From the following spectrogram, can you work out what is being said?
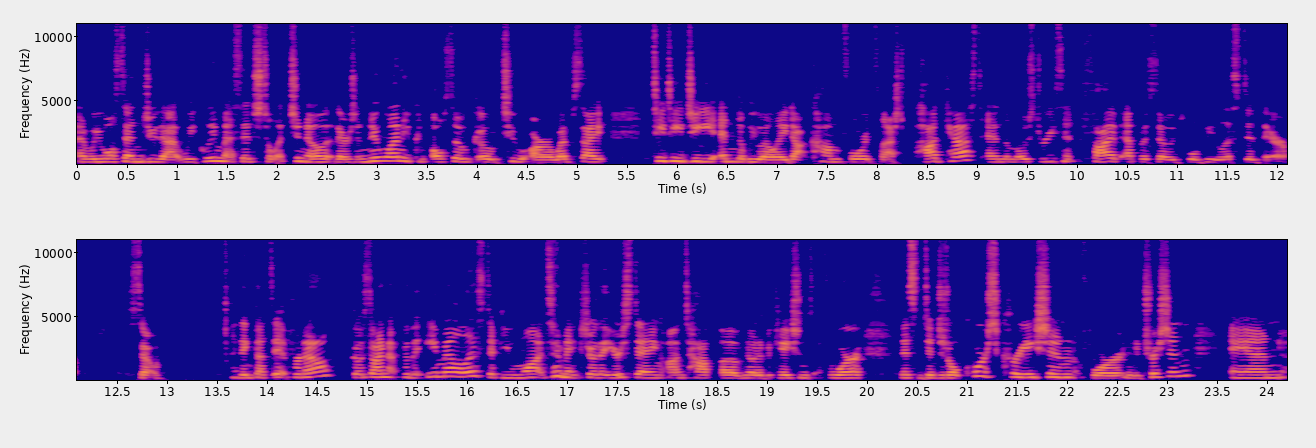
and we will send you that weekly message to let you know that there's a new one. You can also go to our website ttgnwla.com forward slash podcast, and the most recent five episodes will be listed there. So I think that's it for now. Go sign up for the email list if you want to make sure that you're staying on top of notifications for this digital course creation for nutrition. And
